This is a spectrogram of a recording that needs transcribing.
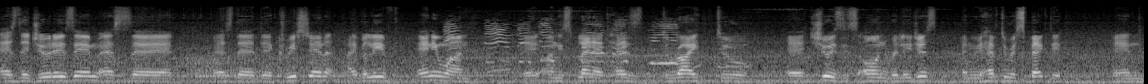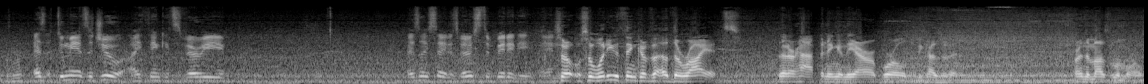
As the Judaism, as the as the, the Christian, I believe anyone uh, on this planet has the right to uh, choose his own religious, and we have to respect it. And as, to me, as a Jew, I think it's very, as I said, it's very stupidity. And So, so what do you think of the, of the riots that are happening in the Arab world because of it, or in the Muslim world?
